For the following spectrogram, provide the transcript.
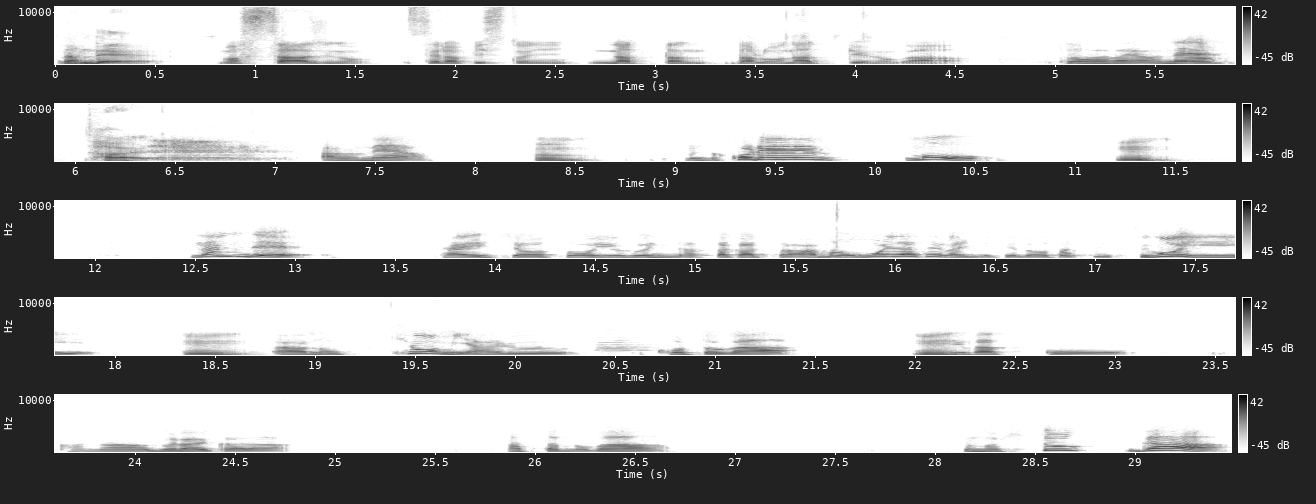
なんでマッサージのセラピストになったんだろうなっていうのがそうだよね。はい。あのね、うん。なんかこれも、うん。なんで最初そういう風になったかってさ、あんま思い出せないんだけど、私すごい、うん。あの、興味あることが、うん。中学校かな、ぐらいからあったのが、その人が、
